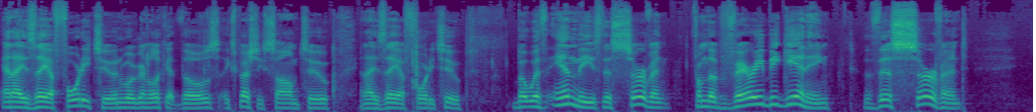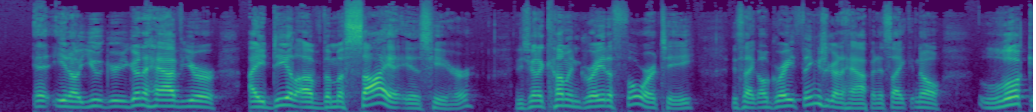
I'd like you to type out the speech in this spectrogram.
and Isaiah 42, and we're going to look at those, especially Psalm 2 and Isaiah 42. But within these, this servant, from the very beginning, this servant, eh, you know, you, you're going to have your ideal of the Messiah is here. He's going to come in great authority. It's like, oh, great things are going to happen. It's like, no, look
